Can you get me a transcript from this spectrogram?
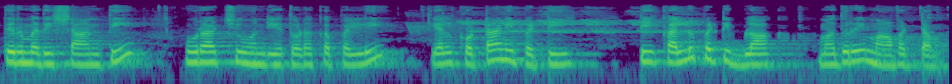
திருமதி சாந்தி ஊராட்சி ஒன்றிய தொடக்கப்பள்ளி L. Kottanipatti T. Kallupatti block Madurai மாவட்டம்.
